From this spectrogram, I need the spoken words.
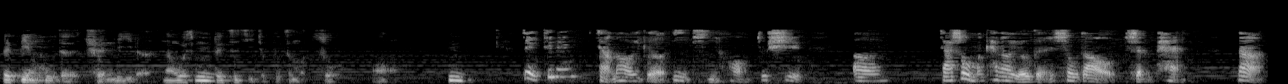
被辩护的权利了，那为什么对自己就不这么做？哦，嗯，对，这边讲到一个议题哈，就是呃，假设我们看到有一个人受到审判，那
